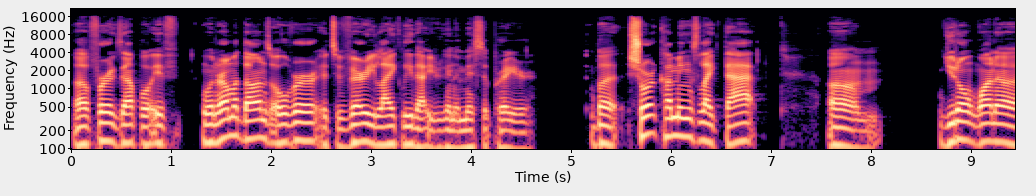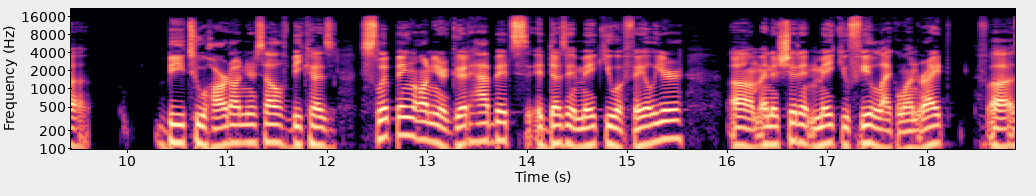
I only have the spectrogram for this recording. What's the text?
Uh, for example, if when Ramadan's over, it's very likely that you're going to miss a prayer. But shortcomings like that, um, you don't want to be too hard on yourself because slipping on your good habits it doesn't make you a failure, um, and it shouldn't make you feel like one. Right? Uh,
